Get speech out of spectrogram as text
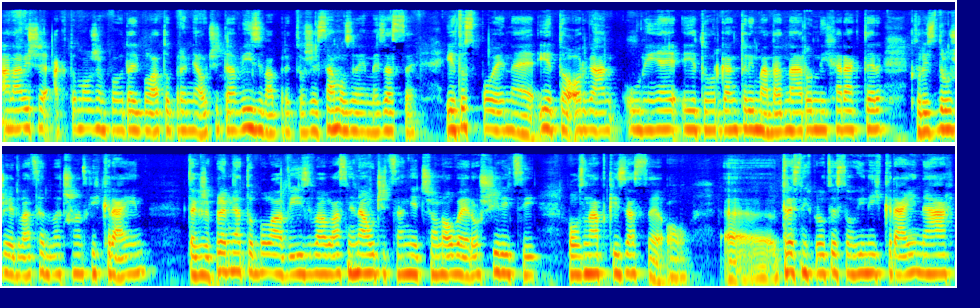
a navyše, ak to môžem povedať, bola to pre mňa určitá výzva, pretože samozrejme zase je to spojené, je to orgán únie, je to orgán, ktorý má nadnárodný charakter, ktorý združuje 22 členských krajín. Takže pre mňa to bola výzva vlastne naučiť sa niečo nové, rozšíriť si poznatky zase o trestných procesov v iných krajinách. E,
